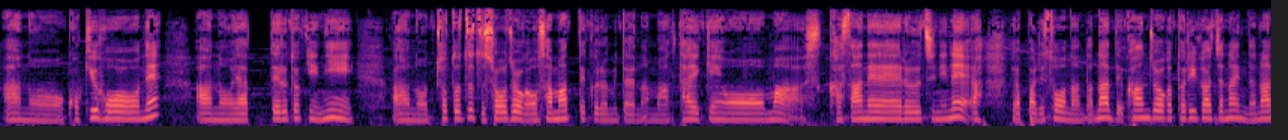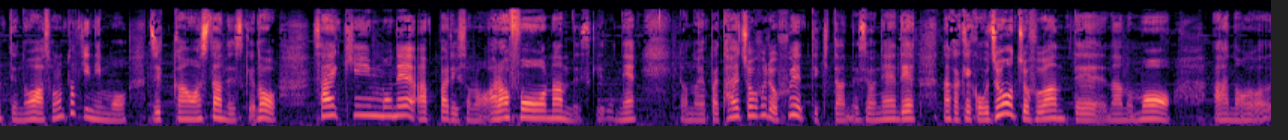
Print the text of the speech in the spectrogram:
あの呼吸法をねあのやっててる時にあのちょっとずつ症状が治まってくるみたいな、まあ、体験をまあ重ねるうちにねあやっぱりそうなんだなっていう感情がトリガーじゃないんだなっていうのはその時にも実感はしたんですけど最近もねやっぱりそのアラフォーなんですけどねあのやっぱり体調不良増えてきたんですよね。でなんか結構情緒不安定なのもあの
